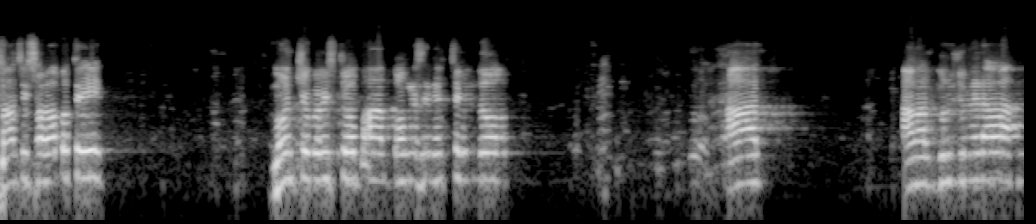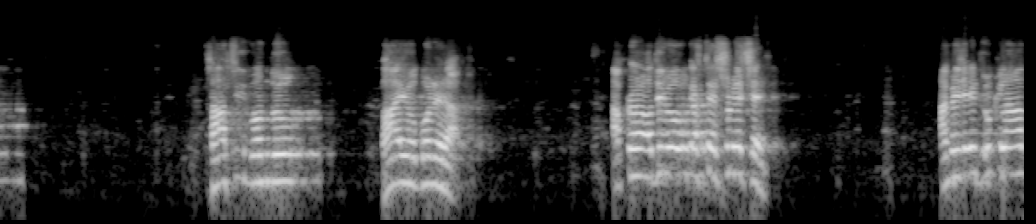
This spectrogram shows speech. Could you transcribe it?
সাথী সভাপতি, মঞ্চ প্রবিষ্ট বাম কংগ্রেসের নেতৃবৃন্দ, আর আমার গুরুজনেরা, সাথী বন্ধু, ভাই ও বোনেরা। আপনারা অধীরবাবুর কাছ থেকে শুনেছেন, আমি যেই ঢুকলাম,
